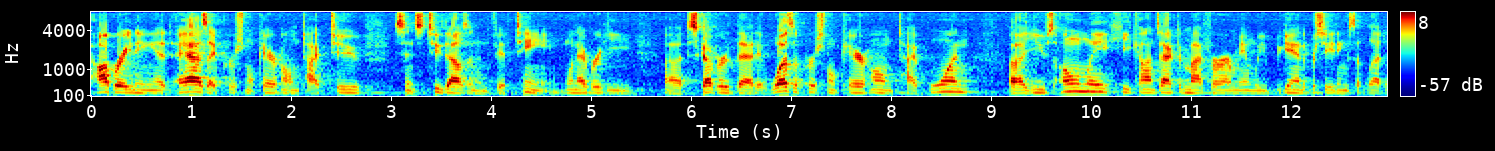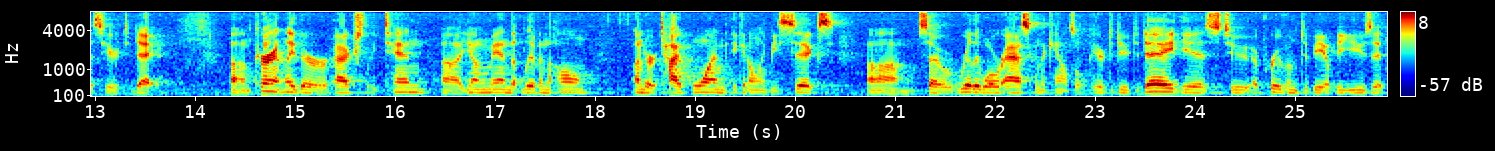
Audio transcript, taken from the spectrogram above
operating it as a personal care home type 2 since 2015. Whenever he uh, discovered that it was a personal care home type 1 uh, use only, he contacted my firm and we began the proceedings that led us here today. Um, Currently, there are actually 10 uh, young men that live in the home. Under type 1, it could only be six. Um, So really what we're asking the council here to do today is to approve them to be able to use it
